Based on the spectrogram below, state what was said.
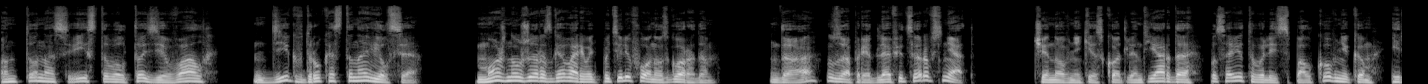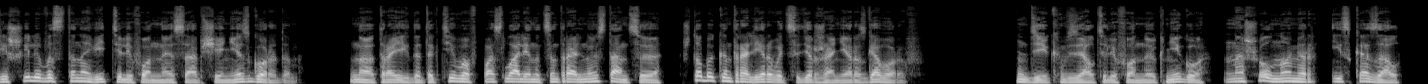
Он то насвистывал, то зевал. Дик вдруг остановился. «Можно уже разговаривать по телефону с городом?» «Да, запрет для офицеров снят». Чиновники Скотленд-Ярда посоветовались с полковником и решили восстановить телефонное сообщение с городом. Но троих детективов послали на центральную станцию, чтобы контролировать содержание разговоров. Дик взял телефонную книгу, нашел номер и сказал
